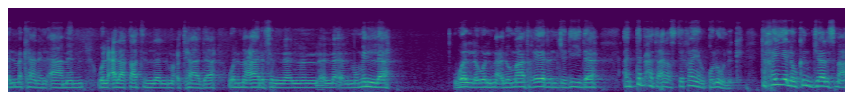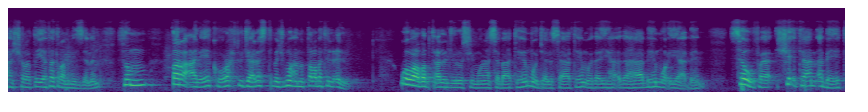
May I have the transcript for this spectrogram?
المكان الآمن والعلاقات المعتادة والمعارف المملة والمعلومات غير الجديدة. أن تبحث عن أصدقاء ينقلونك. تخيل لو كنت جالس مع الشرطية فترة من الزمن ثم طرأ عليك ورحت وجالست مجموعة من طلبة العلم وواظبت على الجلوس في مناسباتهم وجلساتهم وذهابهم وإيابهم. سوف شئت أم أبيت؟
